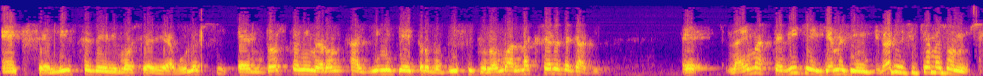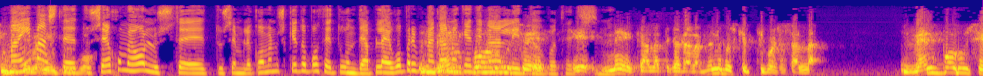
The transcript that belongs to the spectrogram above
Μηνό εξελίσσεται η δημόσια διαβούλευση. Εντός των ημερών θα γίνει και η τροποποίηση του νόμου, αλλά ξέρετε κάτι. Ε, να είμαστε δίκαιοι και με την κυβέρνηση και με τον Μα είμαστε, τους έχουμε όλους ε, τους εμπλεκόμενους και τοποθετούνται. Απλά εγώ πρέπει να δεν κάνω και την άλλη τοποθέτηση. Ε, ναι, καλά, καταλαβαίνω το σκεπτικό σας, αλλά δεν μπορούσε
